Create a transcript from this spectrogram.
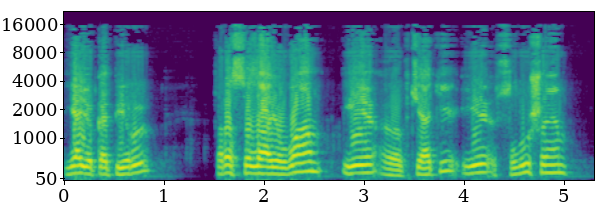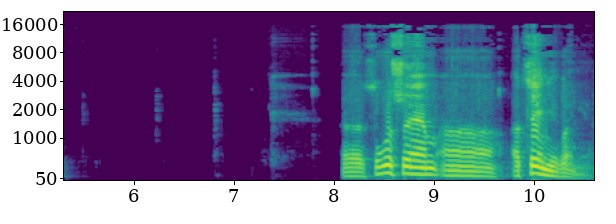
Я ее копирую, рассылаю вам и э, в чате и слушаем, э, слушаем э, оценивание.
